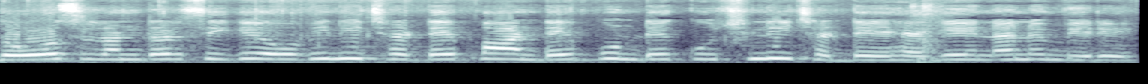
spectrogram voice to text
ਦੋ ਸਿਲੰਡਰ ਸੀਗੇ, ਉਹ ਵੀ ਨਹੀਂ ਛੱਡੇ। ਭਾਂਡੇ ਭੁੰਡੇ ਕੁਛ ਨਹੀਂ ਛੱਡੇ ਹੈਗੇ ਇਹਨਾਂ ਨੇ ਮੇਰੇ।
